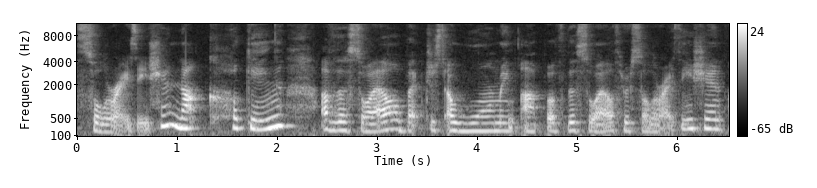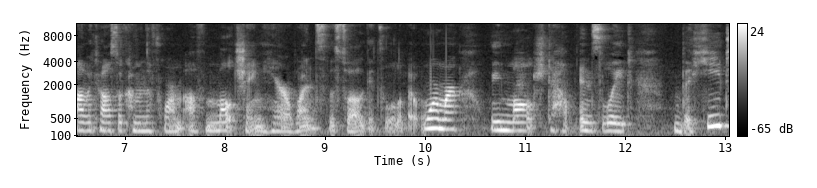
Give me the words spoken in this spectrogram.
solarization, not cooking of the soil, but just a warming up of the soil through solarization. Um, it can also come in the form of mulching here once the soil gets a little bit warmer. We mulch to help insulate the heat,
